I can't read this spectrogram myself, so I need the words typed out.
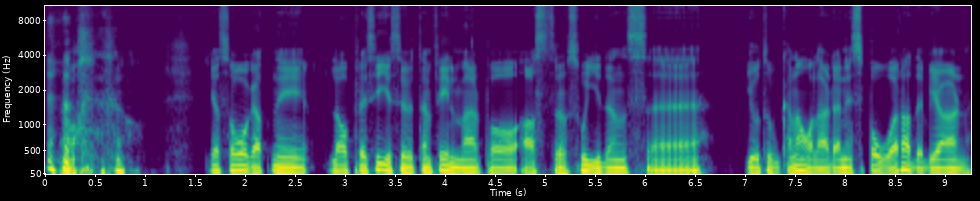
Ja. Jag såg att ni la precis ut en film här på Astro Swedens eh, Youtube-kanal här där ni spårade björn.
